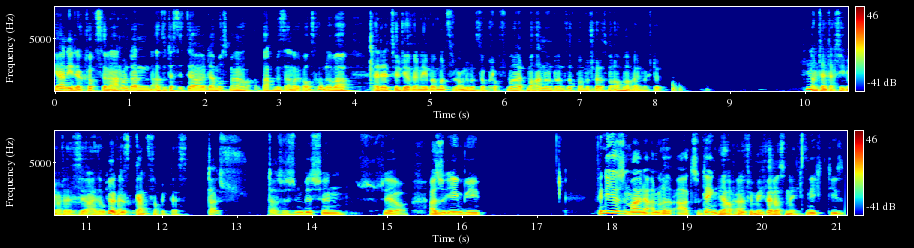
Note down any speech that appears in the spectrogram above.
Ja, nee, der klopft dann an und dann, also das ist da, da muss man auch warten, bis der andere rauskommt, aber er erzählt ja, wenn er jemand mal zu lange drin ist, dann klopft man halt mal an und dann sagt man Bescheid, dass man auch mal rein möchte. Und da dachte ich mir auch, das ist ja also Ja, was ganz Verrücktes. Das, das ist ein bisschen sehr. Also irgendwie Finde ich, ist mal eine andere Art zu denken. Ja, aber ne? für mich wäre das nicht. Nicht diese.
